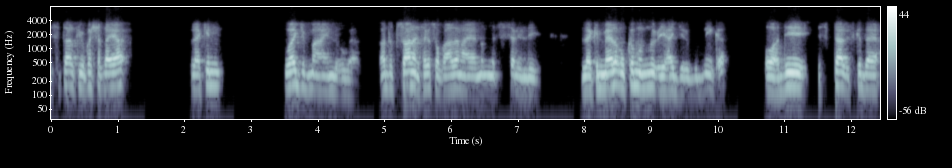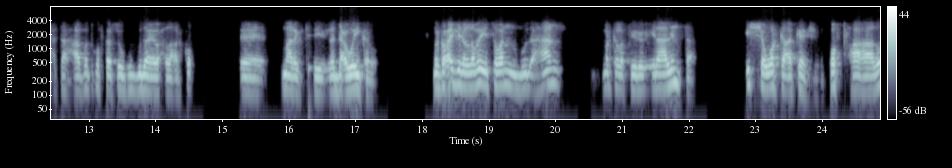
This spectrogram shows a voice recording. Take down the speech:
isbitaalkiiu ka shaqeeyaa laakiin waajib ma aha in la ogaado. Hadda tusaalan isaga soo qaadanaya not necessarily laakiin meelo uu ka mamnuuc yahay jira gudniinka oo haddii isbitaal iska daya xataa xaafad qofkaas oo ku gudaya wax la arko maaragtay la dacweyn karo. Marka waxaa jira laba iyo toban guud ahaan marka la fiiriyo ilaalinta isha warka a ka hesho qof ha ahaado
